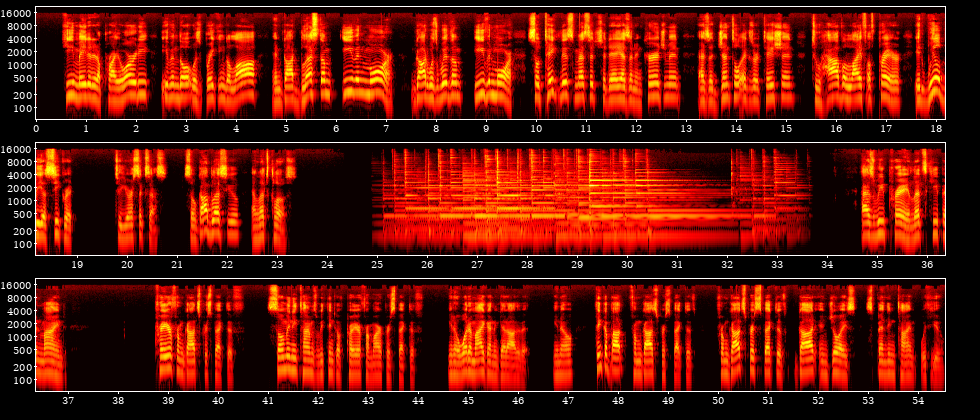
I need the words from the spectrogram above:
He made it a priority, even though it was breaking the law, and God blessed him even more. God was with him even more. So take this message today as an encouragement, as a gentle exhortation to have a life of prayer. It will be a secret to your success. So God bless you, and let's close. As we pray, let's keep in mind prayer from God's perspective. So many times we think of prayer from our perspective. You know, what am I going to get out of it? You know, think about from God's perspective. From God's perspective, God enjoys spending time with you.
